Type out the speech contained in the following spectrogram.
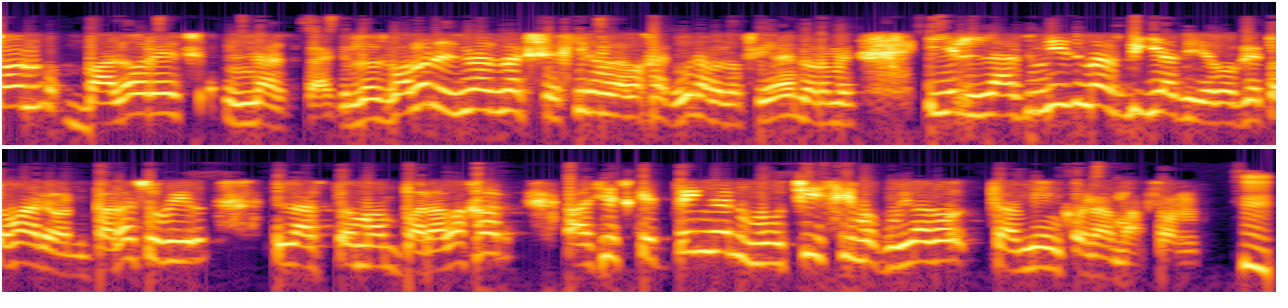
Son valores Nasdaq. Los valores Nasdaq se giran a la baja con una velocidad enorme y las mismas Villadiego que tomaron para subir, las toman para bajar. Así es que tengan muchísimo cuidado también con Amazon. Hmm.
